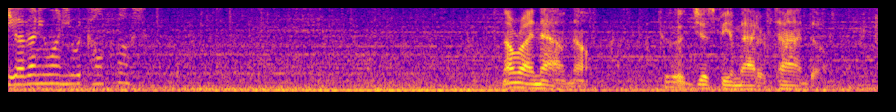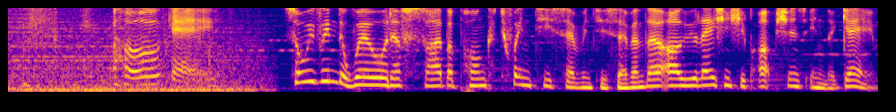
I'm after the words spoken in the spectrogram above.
you have anyone you would call close? Not right now, no. Could just be a matter of time, though. Okay. So within the world of Cyberpunk 2077 there are relationship options in the game,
